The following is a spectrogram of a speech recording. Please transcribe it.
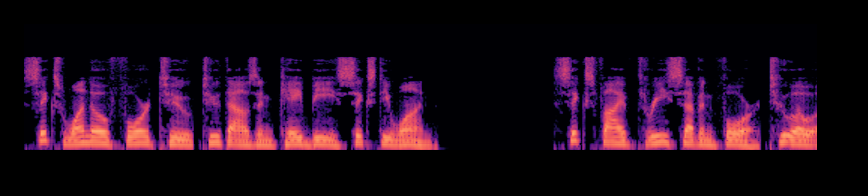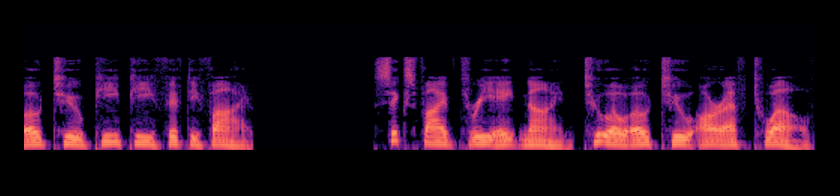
61042 2000 KB 61 65374-2002 pp 55 65389-2002 rf 12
